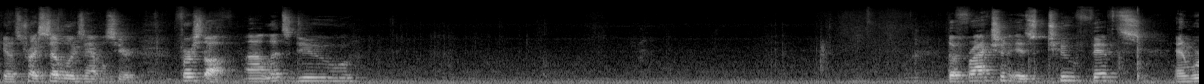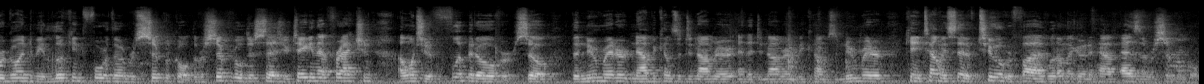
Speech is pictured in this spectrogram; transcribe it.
Okay, let's try several examples here. First off, uh, let's do the fraction is 2 fifths, and we're going to be looking for the reciprocal. The reciprocal just says you're taking that fraction, I want you to flip it over. So the numerator now becomes the denominator, and the denominator becomes the numerator. Can you tell me instead of 2 over 5, what am I going to have as the reciprocal?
